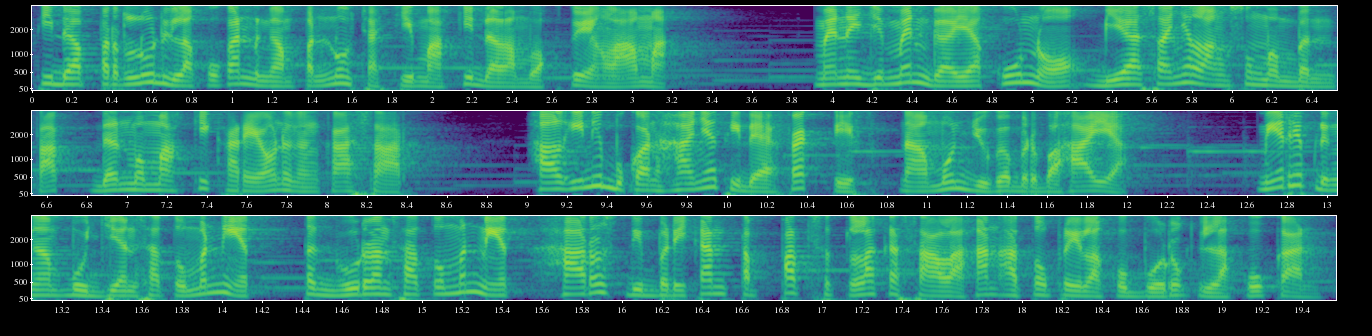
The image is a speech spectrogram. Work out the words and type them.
tidak perlu dilakukan dengan penuh caci maki dalam waktu yang lama. Manajemen gaya kuno biasanya langsung membentak dan memaki karyawan dengan kasar. Hal ini bukan hanya tidak efektif, namun juga berbahaya. Mirip dengan pujian satu menit, teguran satu menit harus diberikan tepat setelah kesalahan atau perilaku buruk dilakukan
